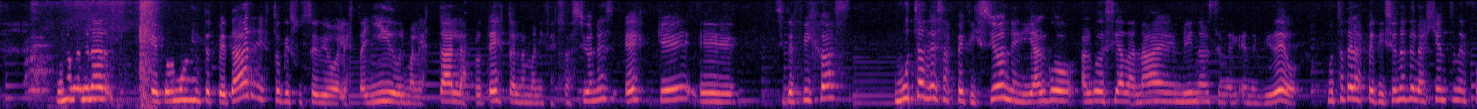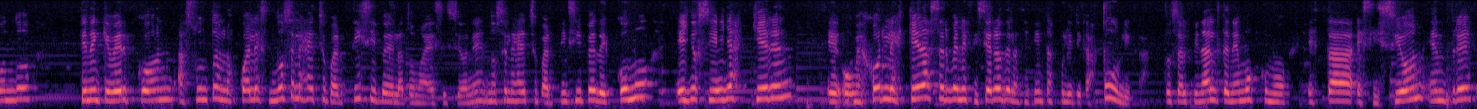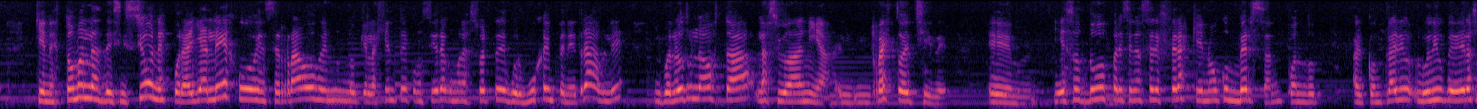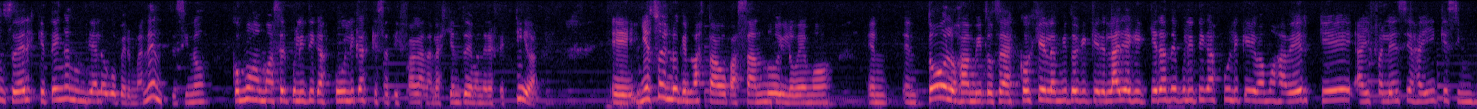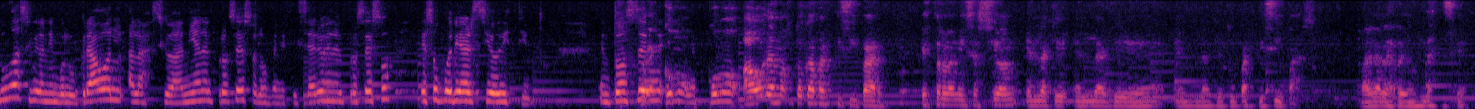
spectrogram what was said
una manera que podemos interpretar esto que sucedió, el estallido, el malestar, las protestas, las manifestaciones, es que, eh, si te fijas, muchas de esas peticiones, y algo, algo decía Danae Mlinars en el, en el video, muchas de las peticiones de la gente en el fondo tienen que ver con asuntos en los cuales no se les ha hecho partícipe de la toma de decisiones, no se les ha hecho partícipe de cómo ellos y ellas quieren eh, o mejor les queda ser beneficiarios de las distintas políticas públicas. Entonces al final tenemos como esta escisión entre quienes toman las decisiones por allá lejos, encerrados en lo que la gente considera como una suerte de burbuja impenetrable, y por el otro lado está la ciudadanía, el resto de Chile. Eh, y esos dos parecen ser esferas que no conversan cuando al contrario, lo único que debería suceder es que tengan un diálogo permanente, sino cómo vamos a hacer políticas públicas que satisfagan a la gente de manera efectiva. Eh, y eso es lo que no ha estado pasando y lo vemos en, todos los ámbitos. O sea, escoge el ámbito que quiere, el área que quieras de políticas públicas y vamos a ver que hay falencias ahí que sin duda si hubieran involucrado a la ciudadanía en el proceso, a los beneficiarios en el proceso, eso podría haber sido distinto. Entonces, ¿cómo, ¿cómo, ahora nos toca participar esta organización en la que, en la que, en la que tú participas? valga la redundancia,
